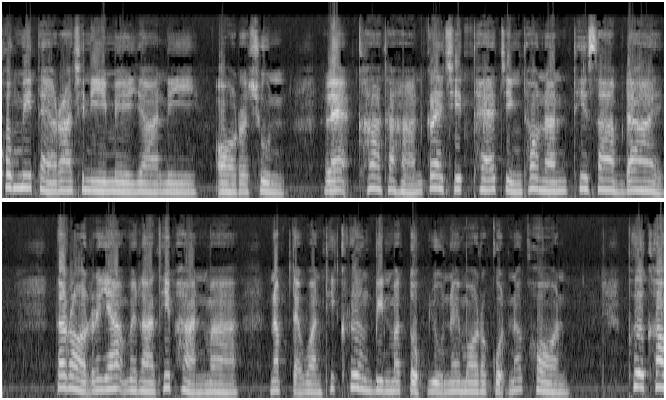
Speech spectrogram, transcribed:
คงมีแต่ราชินีเมยานี อรชุน และข้าทหารใกล้ชิดแท้จริงเท่านั้นที่ทราบได้ ตลอดระยะเวลาที่ผ่านมา นับแต่วันที่เครื่องบินมาตกอยู่ในมรกรนคร เพื่อเข้า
